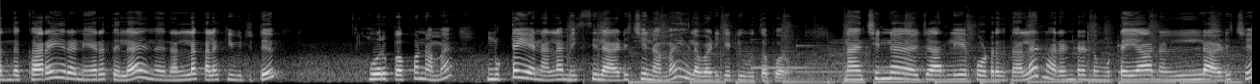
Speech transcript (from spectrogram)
அந்த கரையிற நேரத்தில் இந்த நல்லா கலக்கி விட்டுட்டு ஒரு பக்கம் நம்ம முட்டையை நல்லா மிக்சியில் அடித்து நம்ம இதில் வடிகட்டி ஊற்ற போகிறோம். நான் சின்ன ஜார்லேயே போடுறதுனால நான் ரெண்டு ரெண்டு முட்டையாக நல்லா அடித்து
